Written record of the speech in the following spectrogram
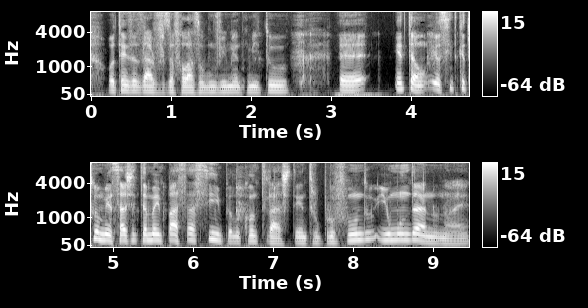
ou tens as árvores a falar sobre o movimento Me Too. Uh, então, eu sinto que a tua mensagem também passa assim, pelo contraste entre o profundo e o mundano, não é?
